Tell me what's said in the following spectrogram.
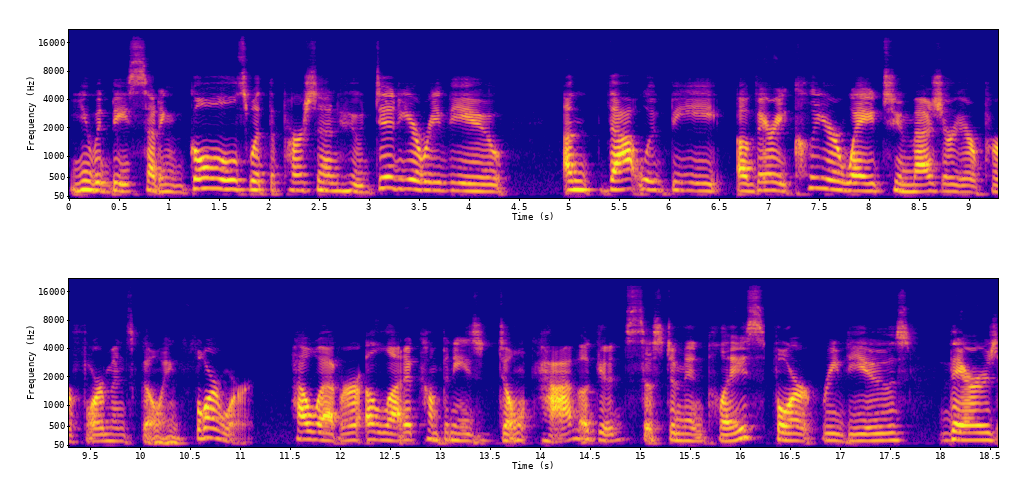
You would be setting goals with the person who did your review. And that would be a very clear way to measure your performance going forward. However, a lot of companies don't have a good system in place for reviews there's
